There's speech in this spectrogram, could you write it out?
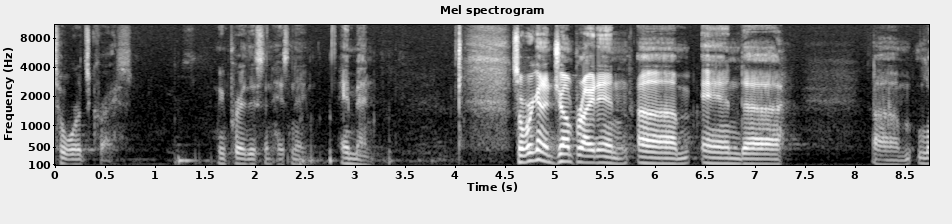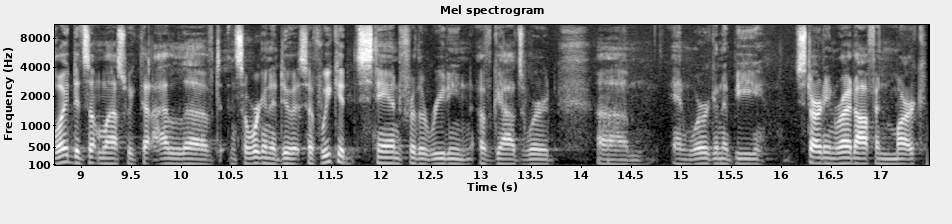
towards Christ. We pray this in his name. Amen. So we're going to jump right in. Um, and uh, um, Lloyd did something last week that I loved, and so we're going to do it. So if we could stand for the reading of God's word, um, and we're going to be starting right off in Mark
